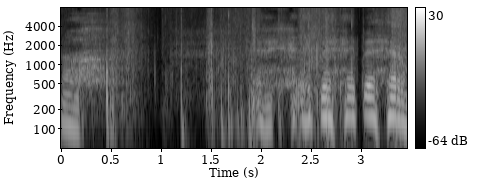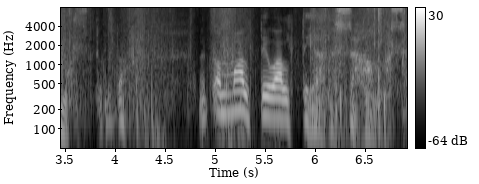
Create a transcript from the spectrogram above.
No. Ei, ei, ei, ei hermostu. Nyt on maltti valttia tässä hommassa.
